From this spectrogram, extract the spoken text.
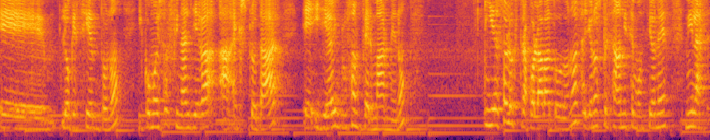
eh, lo que siento, ¿no? Y cómo eso al final llega a explotar eh, y llega incluso a enfermarme, ¿no? Y eso lo extrapolaba todo, ¿no? O sea, yo no expresaba mis emociones, ni las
